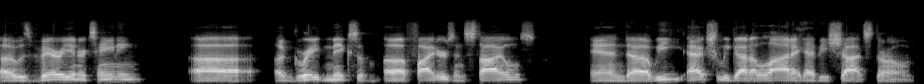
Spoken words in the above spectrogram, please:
Uh, it was very entertaining, uh, a great mix of uh, fighters and styles, and uh, we actually got a lot of heavy shots thrown,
